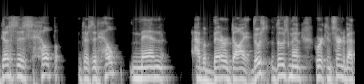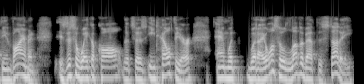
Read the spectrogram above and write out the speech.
does this help? Does it help men have a better diet. Those those men who are concerned about the environment, is this a wake up call that says eat healthier? And what what I also love about this study,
